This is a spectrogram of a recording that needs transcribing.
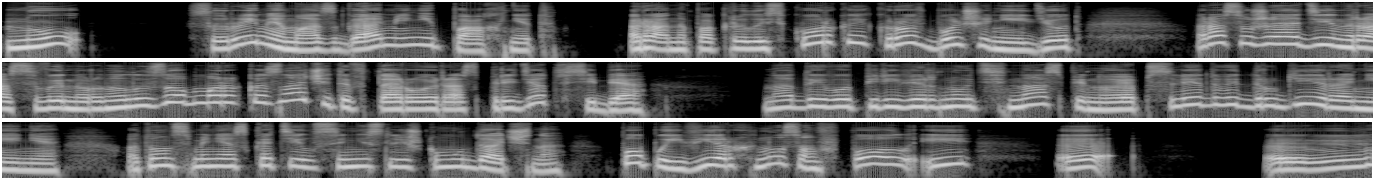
Ну, сырыми мозгами не пахнет. Рана покрылась коркой, кровь больше не идет. Раз уже один раз вынырнул из обморока, значит, и второй раз придет в себя — надо его перевернуть на спину и обследовать другие ранения, а то он с меня скатился не слишком удачно. Попой вверх, носом в пол и... Э, э,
